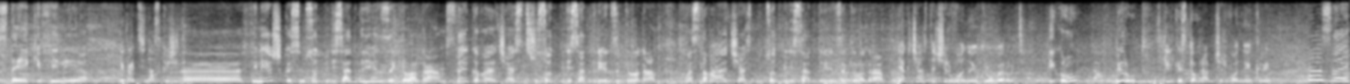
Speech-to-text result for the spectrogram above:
Стейки, филе. Яка ціна, скажіть? Э, Филешка 750 гривен за килограмм, стейковая часть 650 гривен за килограмм, хвостовая часть 550 гривен за килограмм. Як часто червону ікру беруть? Икру берут. Скільки 100 грам червоної ікри? Разная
